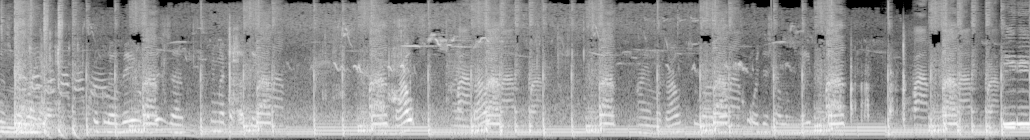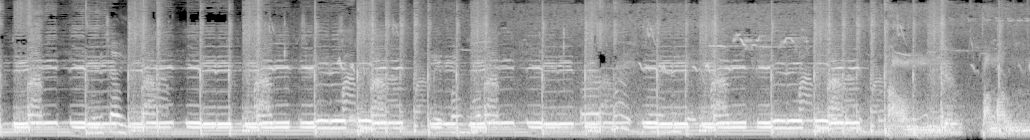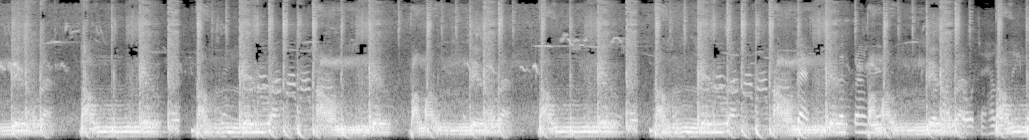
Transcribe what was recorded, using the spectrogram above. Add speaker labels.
Speaker 1: todo o trabalho. Porque levei um pesado e matar a Deus. I'm about, I am about to unlock or this fellow neighbor. Let me tell you. Uh, Best, let's burn. We're about to go to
